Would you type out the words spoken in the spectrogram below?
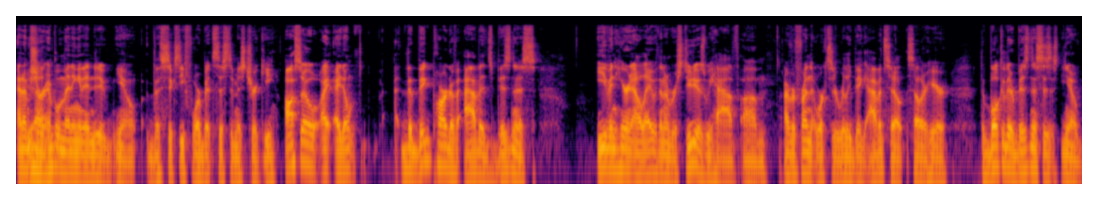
and I'm sure implementing it into you know the 64 bit system is tricky. Also, I, I don't. The big part of Avid's business, even here in LA with the number of studios we have, um, I have a friend that works at a really big Avid sell- seller here. The bulk of their business is you know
